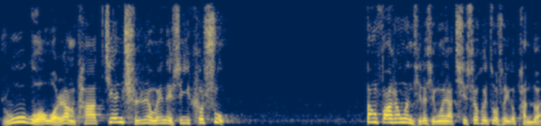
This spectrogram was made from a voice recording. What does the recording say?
如果我让他坚持认为那是一棵树，当发生问题的情况下，汽车会做出一个判断，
